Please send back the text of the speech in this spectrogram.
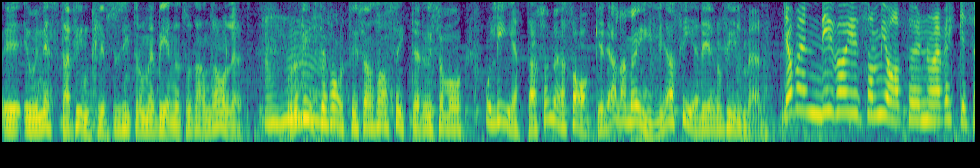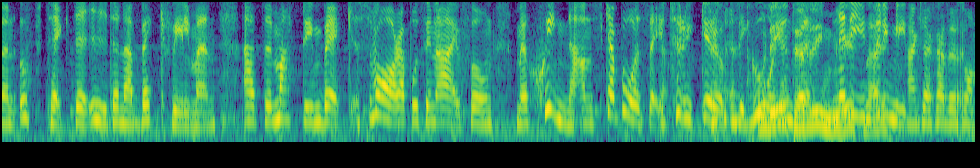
I, I nästa filmklipp så sitter de med benet åt andra hållet. Och då finns det folk liksom som sitter liksom och, och letar sådana här saker i alla möjliga serier och filmer. Ja men det var ju som jag för några veckor sedan upptäckte i den här Beck-filmen att Martin Beck svarar på sin iPhone med skinnhandskar på sig, trycker upp. Det går Och det är ju inte rimligt, Nej det är ju inte nej. rimligt. Han kanske hade sån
